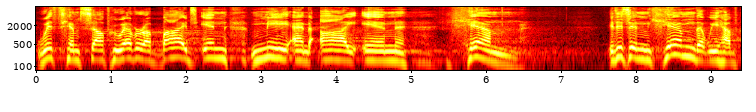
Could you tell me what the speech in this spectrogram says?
with himself. Whoever abides in me and I in him It is in Him that we have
